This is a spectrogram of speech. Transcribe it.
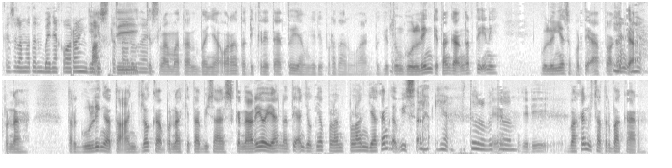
Keselamatan banyak orang jadi Pasti pertaruhan. keselamatan banyak orang tadi kereta itu yang menjadi pertaruhan. Begitu guling kita nggak ngerti nih gulingnya seperti apa kan Ya, nggak ya. pernah terguling atau anjlok nggak pernah kita bisa skenario ya nanti anjloknya pelan-pelan ya kan nggak bisa. Ya, ya, betul, Ya, betul. jadi bahkan bisa terbakar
